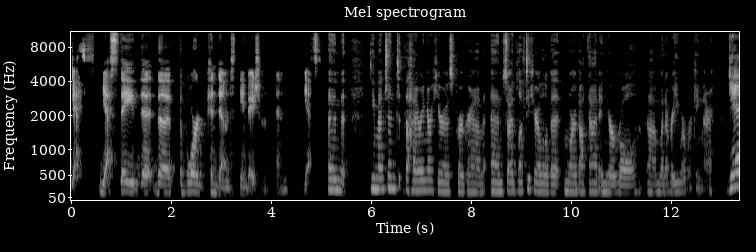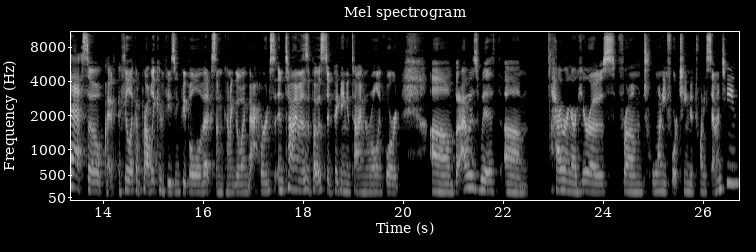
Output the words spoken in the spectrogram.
Yes. Yes. They the the the board condemned the invasion and yes. And you mentioned the Hiring Our Heroes program. And so I'd love to hear a little bit more about that in your role um, whenever you were working there. Yeah, so I, I, feel like I'm probably confusing people a little bit because I'm kind of going backwards in time as opposed to picking a time and rolling forward. Um, but I was with um, hiring our heroes from 2014 to 2017.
